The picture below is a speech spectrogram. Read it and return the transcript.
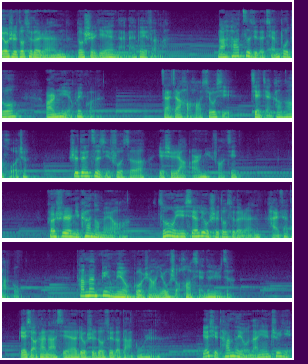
六十多岁的人都是爷爷奶奶辈分了，哪怕自己的钱不多，儿女也会管，在家好好休息，健健康康活着，是对自己负责，也是让儿女放心。可是你看到没有啊，总有一些六十多岁的人还在打工，他们并没有过上游手好闲的日子。别小看那些六十多岁的打工人，也许他们有难言之隐，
